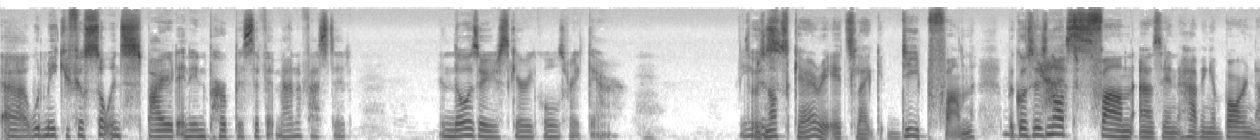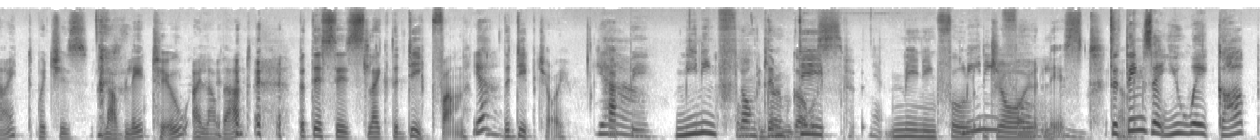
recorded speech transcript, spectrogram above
uh, would make you feel so inspired and in purpose if it manifested. And those are your scary goals right there. You So it's not scary, it's like deep fun. Because it's not fun as in having a bar night, which is lovely too. I love that. but this is like the deep fun. Yeah. The deep joy. yeah, happy, meaningful. long The term deep, goals. meaningful, meaningful, joy list. The things that you wake up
